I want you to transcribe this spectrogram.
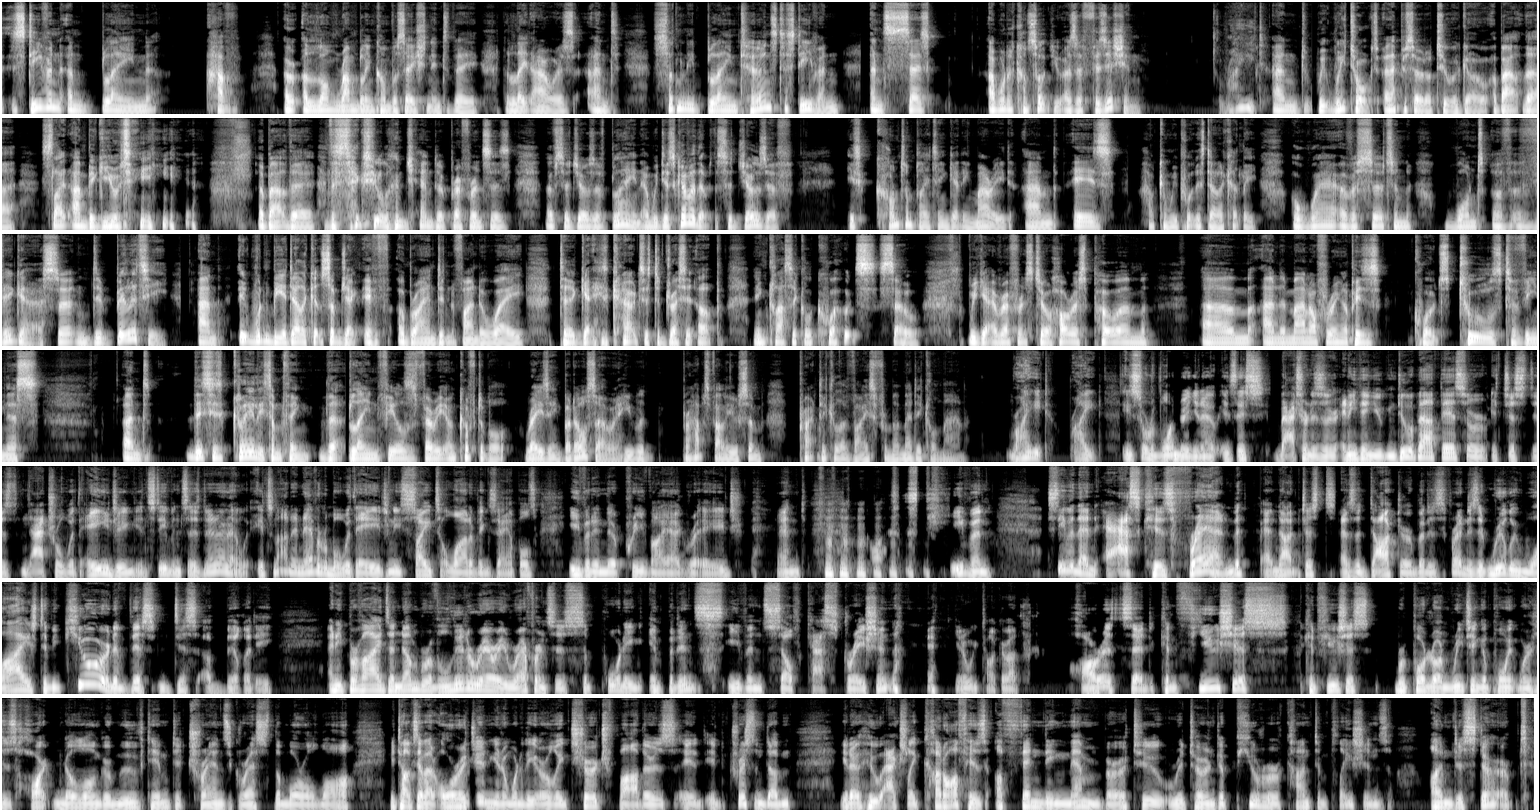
Stephen and Blaine have a, a, long rambling conversation into the, the late hours. And suddenly Blaine turns to Stephen and says, I want to consult you as a physician. Right. And we, we talked an episode or two ago about the slight ambiguity about the, the sexual and gender preferences of Sir Joseph Blaine. And we discovered that Sir Joseph is contemplating getting married and is, how can we put this delicately, aware of a certain want of vigor, a certain debility. And it wouldn't be a delicate subject if O'Brian didn't find a way to get his characters to dress it up in classical quotes. So we get a reference to a Horace poem um, and a man offering up his quotes tools to Venus. And this is clearly something that Blaine feels very uncomfortable raising, but also he would perhaps value some practical advice from a medical man. Right, right. He's sort of wondering, you know, is this Maturin, is there anything you can do about this? Or it's just is natural with aging? And Stephen says, no, no, no, it's not inevitable with age. And he cites a lot of examples, even in their pre-Viagra age. And uh, Stephen Stephen then asks his friend, and not just as a doctor, but his friend, is it really wise to be cured of this disability? And he provides a number of literary references supporting impotence, even self castration. you know, we talk about Horace said Confucius. Confucius reported on reaching a point where his heart no longer moved him to transgress the moral law. He talks about Origen, you know, one of the early church fathers in, in Christendom, you know, who actually cut off his offending member to return to purer contemplations undisturbed.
